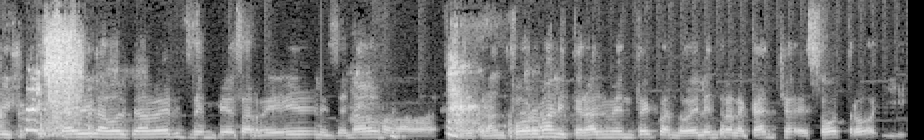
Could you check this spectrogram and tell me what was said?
Y, Heidi, la voltea a ver y se empieza a reír. Y dice, no, mamá, se transforma literalmente cuando él entra a la cancha, es otro. Y,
